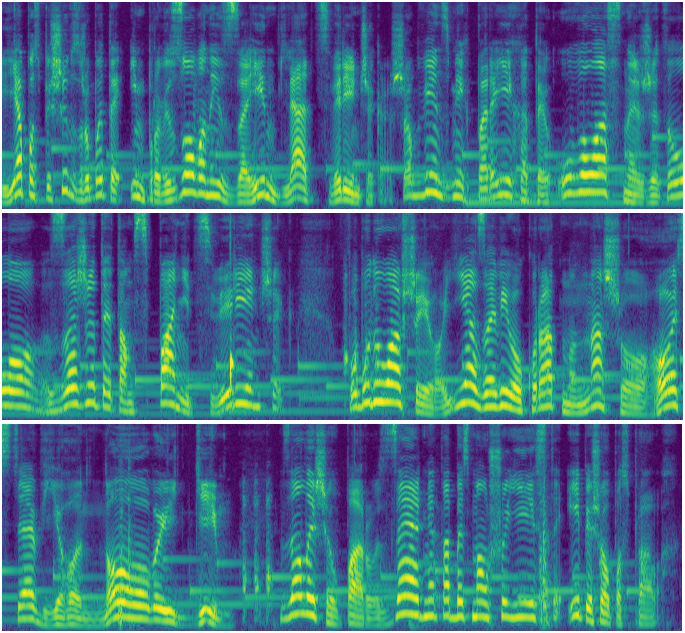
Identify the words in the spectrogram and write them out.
я поспішив зробити імпровізований загін для цвірінчика, щоб він зміг переїхати у власне житло, зажити там з пані цвірінчик. Побудувавши його, я завів акуратно нашого гостя в його новий дім, залишив пару зернята без мав що їсти і пішов по справах.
